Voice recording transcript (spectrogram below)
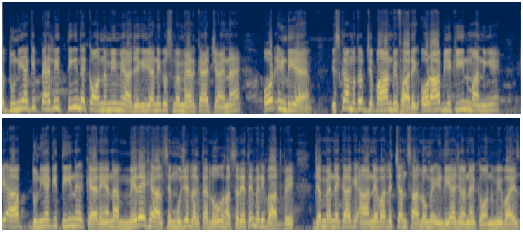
तो दुनिया की पहली तीन इकोनॉमी में आ जाएँगी यानी कि उसमें अमेरिका है चाइना है और इंडिया है। इसका मतलब जापान भी फारिग। और आप यकीन मानिए कि आप दुनिया की तीन कह रहे हैं ना मेरे ख्याल से मुझे लगता है लोग हंस रहे थे मेरी बात पे जब मैंने कहा कि आने वाले चंद सालों में इंडिया जो है ना इकोनॉमी वाइज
